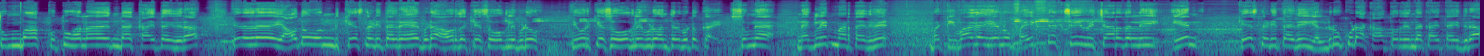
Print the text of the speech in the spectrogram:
ತುಂಬ ಕುತೂಹಲದಿಂದ ಕಾಯ್ತಾ ಇದ್ದೀರಾ. ಏನಂದರೆ ಯಾವುದೋ ಒಂದು ಕೇಸ್ ನಡೀತಾ ಇದ್ರೆ "ಏ, ಬಿಡು ಅವ್ರದ್ದು ಕೇಸು ಹೋಗಲಿ ಬಿಡು ಇವ್ರ ಕೇಸು ಹೋಗಲಿ ಬಿಡು ಅಂತ ಹೇಳ್ಬಿಟ್ಟು ಕೈ ಸುಮ್ಮನೆ ನೆಗ್ಲೆಕ್ಟ್ ಮಾಡ್ತಾ ಇದ್ವಿ. ಬಟ್ ಇವಾಗ ಏನು ಬೈಕ್ ಟ್ಯಾಕ್ಸಿ ವಿಚಾರದಲ್ಲಿ ಏನು ಕೇಸ್ ನಡೀತಾ ಇದೆ? ಎಲ್ಲರೂ ಕೂಡ ಕಾತುರದಿಂದ ಕಾಯ್ತಾ ಇದ್ದೀರಾ?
